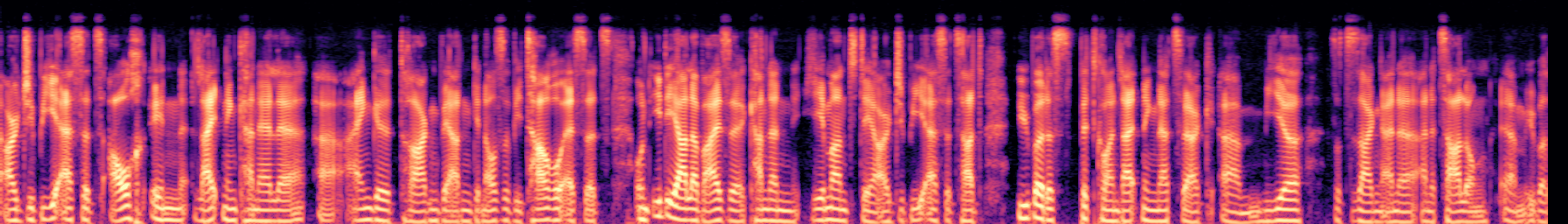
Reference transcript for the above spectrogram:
RGB-Assets auch in Lightning-Kanäle äh, eingetragen werden, genauso wie Taro-Assets. Und idealerweise kann dann jemand, der RGB-Assets hat, über das Bitcoin Lightning-Netzwerk äh, mir sozusagen eine, eine Zahlung ähm, über,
